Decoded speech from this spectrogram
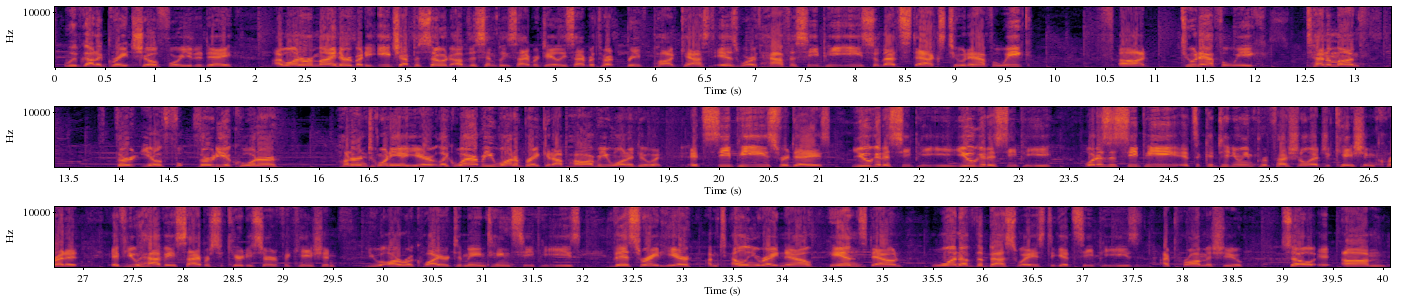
we've got a great show for you today. I want to remind everybody each episode of the Simply Cyber Daily Cyber Threat Brief podcast is worth half a CPE, so that stacks two and a half a week, uh, two and a half a week, ten a month, thirty, you know, thirty a quarter, 120 a year, like wherever you want to break it up, however you want to do it. It's CPEs for days. You get a CPE. You get a CPE. What is a CPE? It's a continuing professional education credit. If you have a cybersecurity certification, you are required to maintain CPEs. This right here, I'm telling you right now, hands down, one of the best ways to get CPEs. I promise you. So, um,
